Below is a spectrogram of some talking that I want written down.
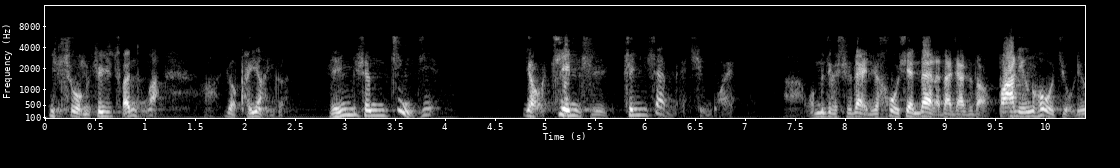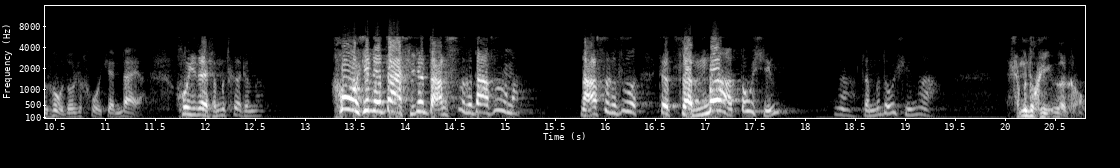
因此，我们学习传统啊，啊，要培养一个人生境界，要坚持真善美的情怀。啊，我们这个时代是后现代了，大家知道，八零后、九零后都是后现代啊。后现代什么特征啊？后现代大学上打了四个大字吗？哪四个字？这怎么都行啊？怎么都行啊？什么都可以恶搞，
